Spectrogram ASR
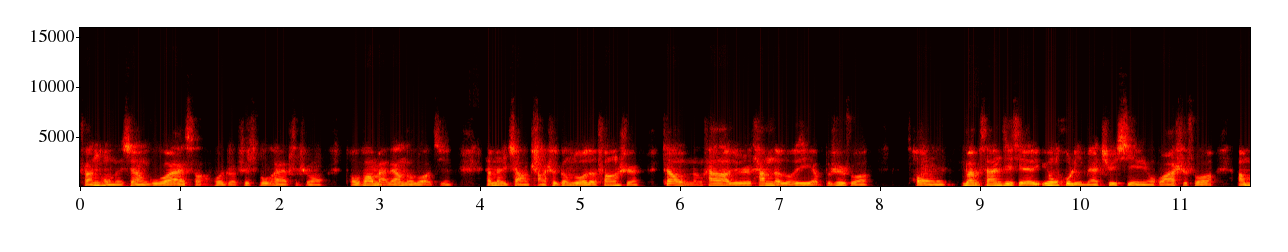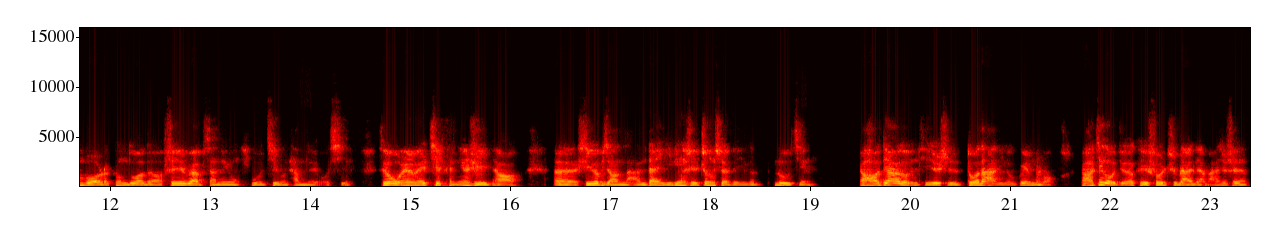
传统的像 Google Ads 或者 Facebook Ads 这种投放买量的逻辑，他们想尝试更多的方式。但我们能看到，就是他们的逻辑也不是说从 Web 三这些用户里面去吸引用户，而是说 onboard 更多的非 Web 三的用户进入他们的游戏。所以我认为这肯定是一条，呃，是一个比较难，但一定是正确的一个路径。然后第二个问题就是多大的一个规模？然后这个我觉得可以说直白点吧，就是，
